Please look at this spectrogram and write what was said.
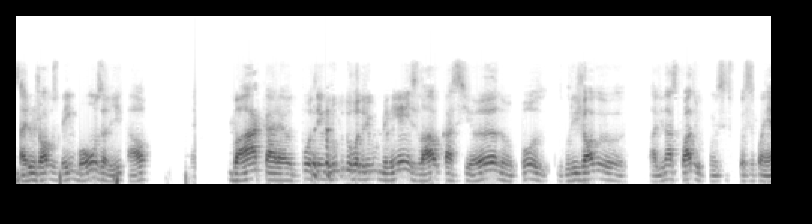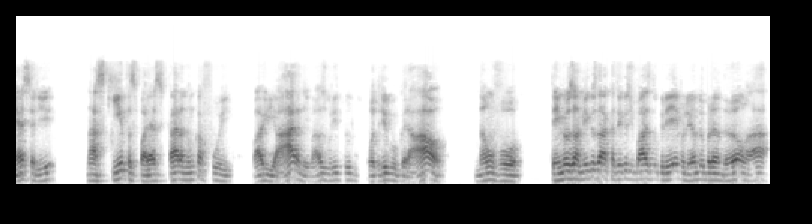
Saíram jogos bem bons ali e tal. Bah, cara, pô, tem o grupo do Rodrigo Mendes lá, o Cassiano, pô, os guris jogam ali nas quadras, vocês, vocês conhecem ali, nas quintas, parece, cara, nunca fui. Vai o vai os guris tudo, Rodrigo Grau, não vou. Tem meus amigos da categoria de base do Grêmio, Leandro Brandão lá,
